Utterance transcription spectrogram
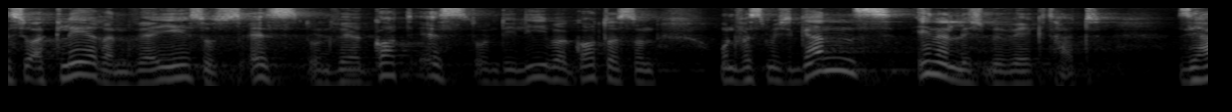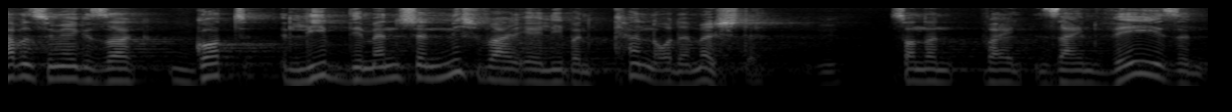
zu erklären, wer Jesus ist und wer Gott ist und die Liebe Gottes und, und was mich ganz innerlich bewegt hat. Sie haben zu mir gesagt, Gott liebt die Menschen nicht, weil er lieben kann oder möchte, mhm. sondern weil sein Wesen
